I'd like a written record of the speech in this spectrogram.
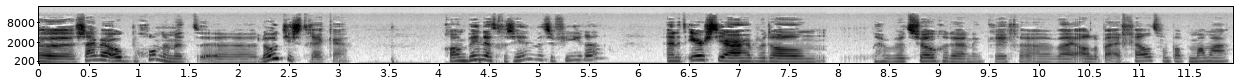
eh, zijn wij ook begonnen met eh, loodjes trekken. Gewoon binnen het gezin met z'n vieren. En het eerste jaar hebben we dan hebben we het zo gedaan. Dan kregen wij allebei geld van papa en mama.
